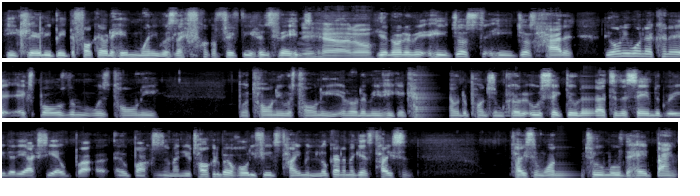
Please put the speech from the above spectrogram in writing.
he clearly beat the fuck out of him when he was like fucking fifty years of age. yeah, I know. You know what I mean? He just he just had it. The only one that kind of exposed him was Tony, but Tony was Tony. You know what I mean? He could counter punch him. Could Usyk do that to the same degree that he actually out outboxes him? And you're talking about Holyfield's timing. Look at him against Tyson. Tyson one two move the head bang,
